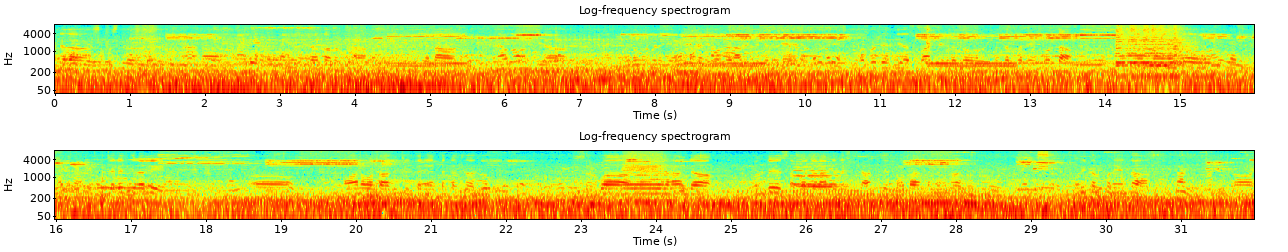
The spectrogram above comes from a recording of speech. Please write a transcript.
ಕರ್ನಾಟಕದ ಸಮಸ್ತ ಎಲ್ಲ ಬಸವ ಜಯಂತಿಯ ಶುಭಾಶಯಗಳನ್ನು ಸಂದರ್ಭದಲ್ಲಿ ಕೊಡ್ತಾ ಜಗತ್ತಿನಲ್ಲಿ ಚಿಂತನೆ ಅಂತಕ್ಕಂಥದ್ದು ಸರ್ವ ಜನಾಂಗ ಒಂದೇ ಸರ್ವ ಜನಾಂಗದ ಶಾಂತಿಯ ತೋಟ ಅಂತಕ್ಕಂಥದ್ದೊಂದು ಪರಿಕಲ್ಪನೆಯಿಂದ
